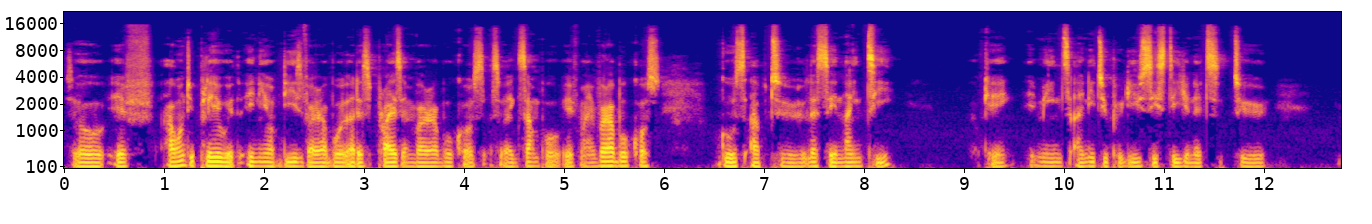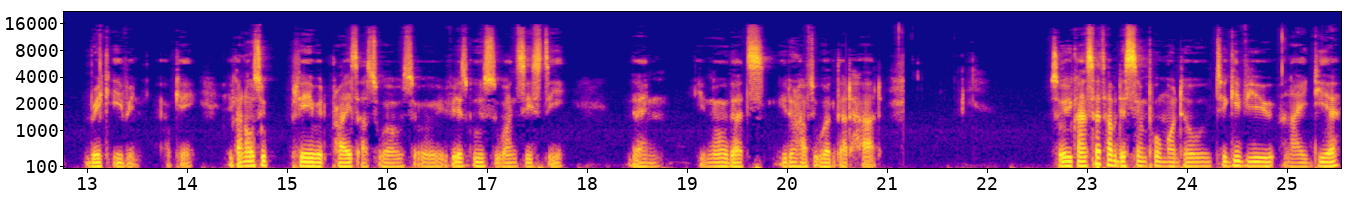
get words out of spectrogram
So if I want to play with any of these variable, that is price and variable cost. So example, if my variable cost goes up to, let's say 90, okay, it means I need to produce 60 units to break even. Okay. You can also play with price as well. So if this goes to 160, then you know that you don't have to work that hard. So you can set up this simple model to give you an idea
